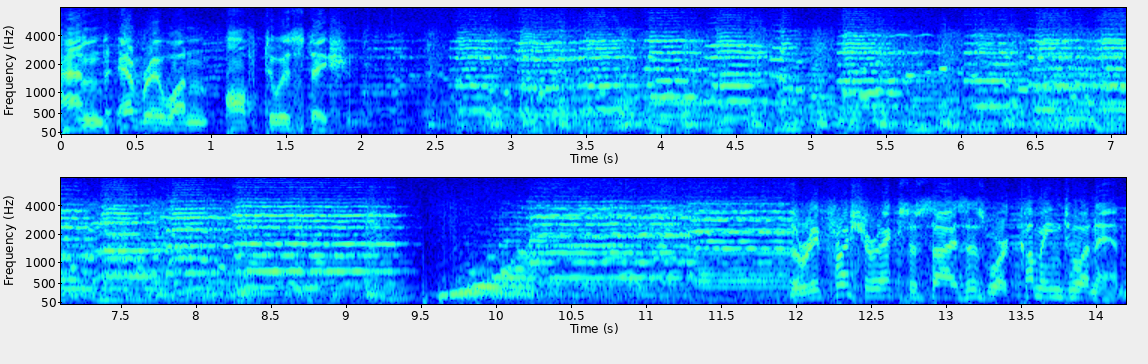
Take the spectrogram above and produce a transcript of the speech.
and everyone off to his station. The refresher exercises were coming to an end.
